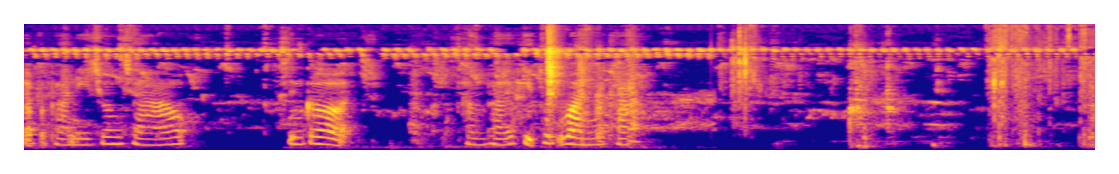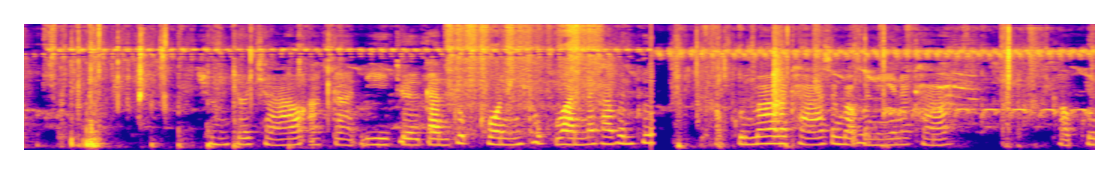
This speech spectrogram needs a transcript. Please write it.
กับประพานีช่วงเช้า ซึ่งก็ทำภารกิจทุกวันนะคะช่วงเช้าเช้าอากาศดีเจอกันทุกคนทุกวันนะคะเพื่อนๆขอบคุณมากนะคะสำหรับวันนี้นะคะ ขอบคุณ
